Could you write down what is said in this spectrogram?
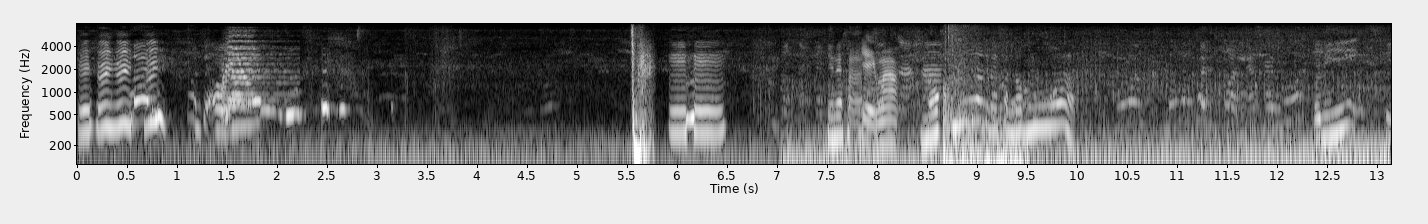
เฮ้ยเฮ้ยเฮ้ยเฮ้ยมันจะออกมาไหมดูสิอือหือ นี่นะคะใหญ่มาก นกเงือกนะคะนกเงือกตัวนี้สี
